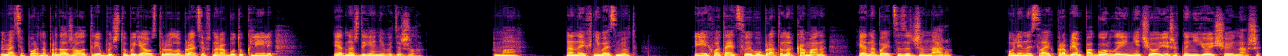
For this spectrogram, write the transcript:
Мать упорно продолжала требовать, чтобы я устроила братьев на работу к Лиле, и однажды я не выдержала. «Мам, она их не возьмет. Ей хватает своего брата-наркомана, и она боится за Джиннару. У Лины своих проблем по горло, и нечего вешать на нее еще и наши».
